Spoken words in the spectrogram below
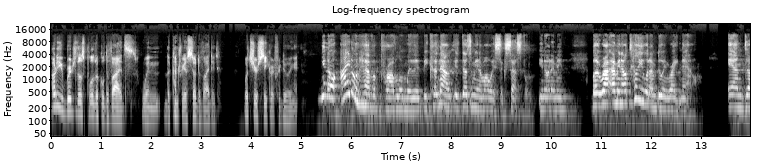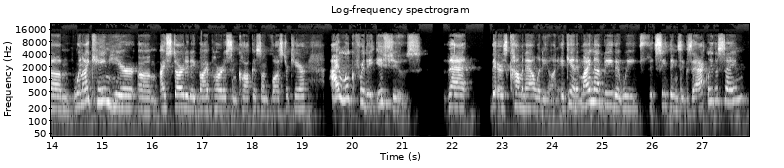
How do you bridge those political divides when the country is so divided? What's your secret for doing it? You know, I don't have a problem with it because now it doesn't mean I'm always successful. You know what I mean? But right, I mean, I'll tell you what I'm doing right now. And um, when I came here, um, I started a bipartisan caucus on foster care. I look for the issues that there's commonality on. it. Again, it might not be that we th- see things exactly the same,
